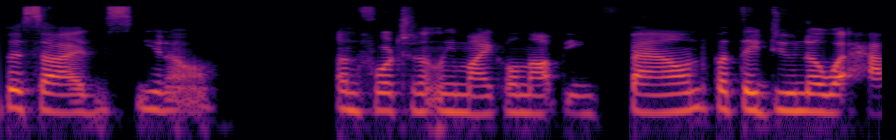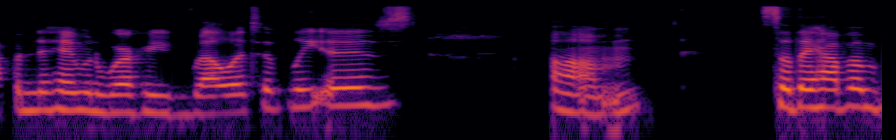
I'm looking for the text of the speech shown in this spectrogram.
besides, you know, unfortunately Michael not being found, but they do know what happened to him and where he relatively is. Um, so they have a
